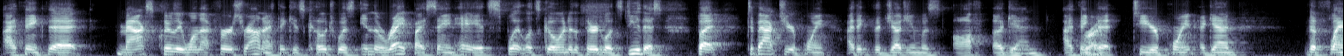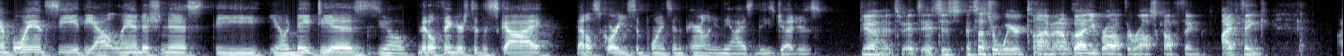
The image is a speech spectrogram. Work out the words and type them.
I think that Max clearly won that first round. I think his coach was in the right by saying, hey, it's split. Let's go into the third. Let's do this. But to back to your point, I think the judging was off again. I think right. that to your point again, the flamboyancy, the outlandishness, the you know Nate Diaz, you know middle fingers to the sky, that'll score you some points, and apparently in the eyes of these judges. Yeah, it's it's it's just it's such a weird time, and I'm glad you brought up the Rohskopf thing. I think.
